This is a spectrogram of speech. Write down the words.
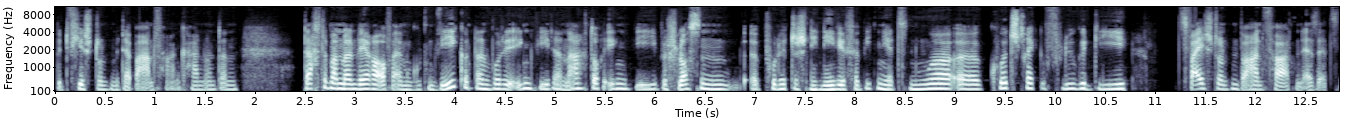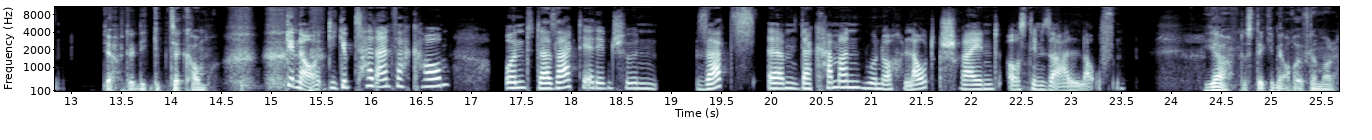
mit vier Stunden mit der Bahn fahren kann. Und dann dachte man, man wäre auf einem guten Weg und dann wurde irgendwie danach doch irgendwie beschlossen, äh, politisch, nee, nee, wir verbieten jetzt nur äh, Kurzstreckenflüge, die zwei Stunden Bahnfahrten ersetzen. Ja, die gibt's ja kaum. Genau, die gibt's halt einfach kaum. Und da sagte er den schönen Satz, ähm, da kann man nur noch laut schreiend aus dem Saal laufen. Ja, das denke ich mir auch öfter mal.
